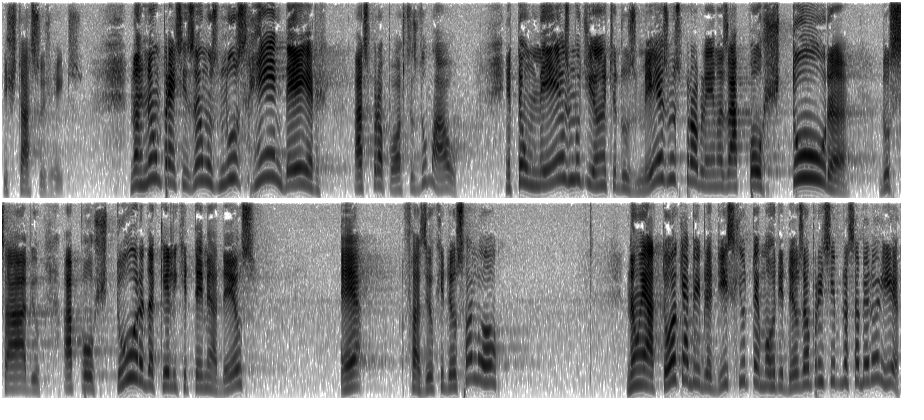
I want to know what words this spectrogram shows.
estar sujeitos. Nós não precisamos nos render as propostas do mal. Então, mesmo diante dos mesmos problemas, a postura do sábio, a postura daquele que teme a Deus, é fazer o que Deus falou. Não é à toa que a Bíblia diz que o temor de Deus é o princípio da sabedoria.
